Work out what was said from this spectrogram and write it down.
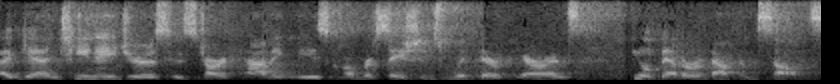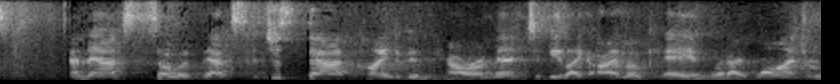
again teenagers who start having these conversations with their parents feel better about themselves and that's so that's just that kind of empowerment to be like i'm okay and what i want or,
